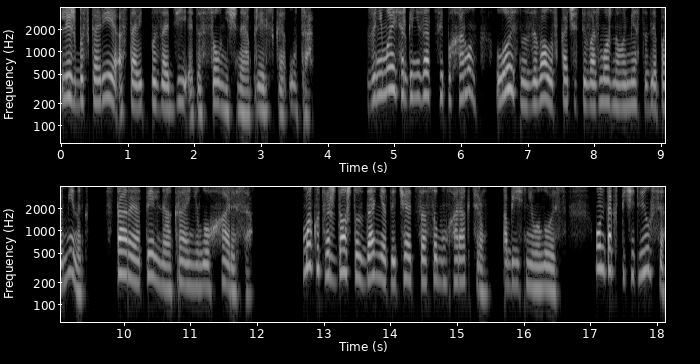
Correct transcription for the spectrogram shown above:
лишь бы скорее оставить позади это солнечное апрельское утро. Занимаясь организацией похорон, Лоис называла в качестве возможного места для поминок старый отель на окраине Лох-Харриса. Мак утверждал, что здание отличается особым характером, объяснила Лоис. Он так впечатлился,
